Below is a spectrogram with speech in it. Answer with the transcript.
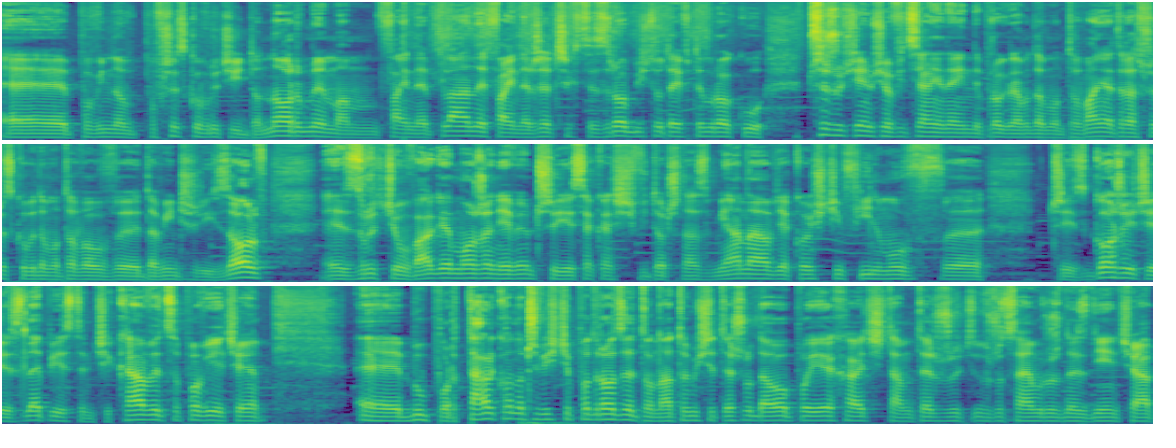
E, powinno po wszystko wrócić do normy, mam fajne plany, fajne rzeczy chcę zrobić tutaj w tym roku. Przerzuciłem się oficjalnie na inny program do montowania, teraz wszystko będę montował w DaVinci Resolve. E, zwróćcie uwagę, może nie wiem, czy jest jakaś widoczna zmiana w jakości filmów, e, czy jest gorzej, czy jest lepiej, jestem ciekawy, co powiecie. E, był Portalkon oczywiście po drodze, to na to mi się też udało pojechać, tam też wrzucałem różne zdjęcia.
